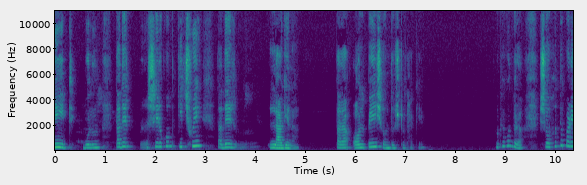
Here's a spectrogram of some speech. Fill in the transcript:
নিট বলুন, তাদের সেরকম কিছুই তাদের লাগে না। তারা অল্পেই সন্তুষ্ট থাকে। ওকে বন্ধুরা সো হতে পারে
